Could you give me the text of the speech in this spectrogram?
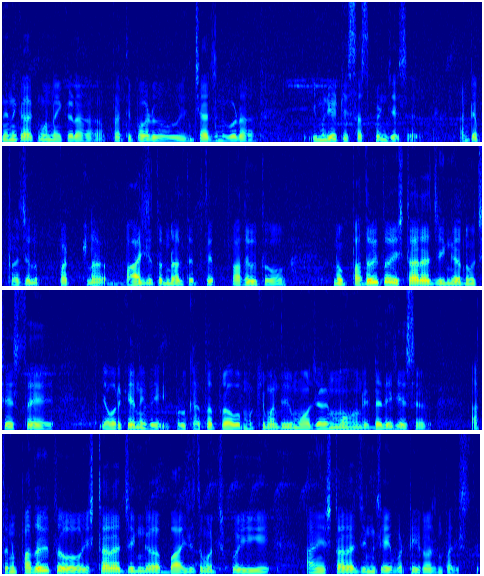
నిన్నకాక మొన్న ఇక్కడ ప్రతిపాడు ఇన్ఛార్జిని కూడా ఇమీడియట్లీ సస్పెండ్ చేశారు. అంటే ప్రజల పట్ల బాధ్యత ఉండాలి తప్పితే పదవితో నువ్వు పదవితో ఇష్టారాజ్యంగా నువ్వు చేస్తే ఎవరికైనా ఇవే ఇప్పుడు గత ప్ర ముఖ్యమంత్రి జగన్మోహన్ రెడ్డి అదే చేశాడు. అతను పదవితో ఇష్టారాజ్యంగా బాధ్యత మర్చిపోయి అని ఇష్టారాజ్యంగా చేయబట్టి ఈ రోజున పరిస్థితి.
